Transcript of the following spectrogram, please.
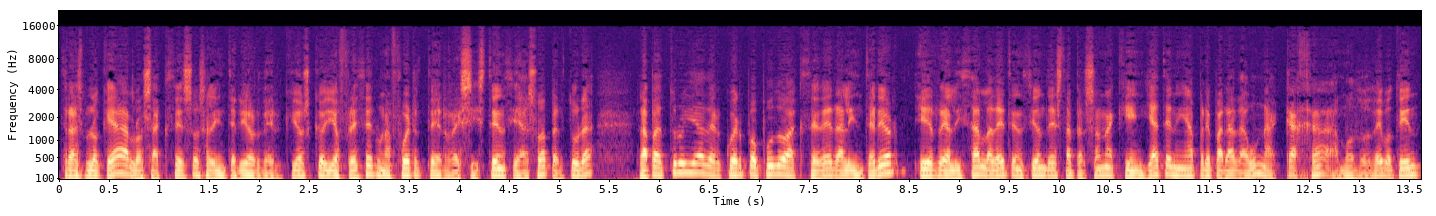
Tras bloquear los accesos al interior del kiosco y ofrecer una fuerte resistencia a su apertura, la patrulla del cuerpo pudo acceder al interior y realizar la detención de esta persona quien ya tenía preparada una caja a modo de botín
